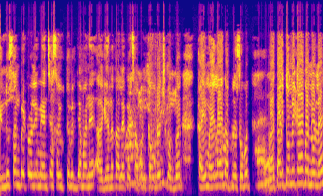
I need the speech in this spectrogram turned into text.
हिंदुस्थान पेट्रोलियम यांच्या संयुक्त विद्यमाने अ, घेण्यात आलंय त्याचं आपण कव्हरेज करतोय. काही महिला आहेत आपल्यासोबत. अ, ताई तुम्ही काय बनवलंय?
